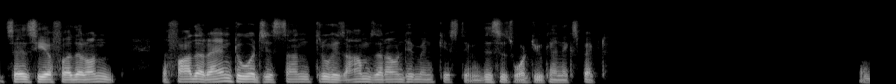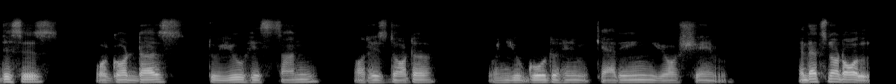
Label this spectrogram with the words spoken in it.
It says here further on, the father ran towards his son, threw his arms around him, and kissed him. This is what you can expect. This is what God does to you, his son or his daughter, when you go to him carrying your shame. And that's not all.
